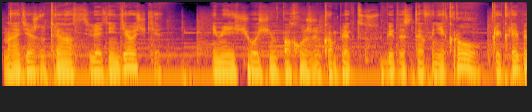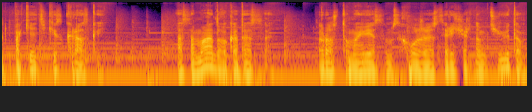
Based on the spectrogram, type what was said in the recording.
На одежду 13-летней девочки, имеющей очень похожую комплекцию с убитой Стефани Кроу, прикрепят пакетики с краской. А сама адвокатесса, ростом и весом схожая с Ричардом Тьютом,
